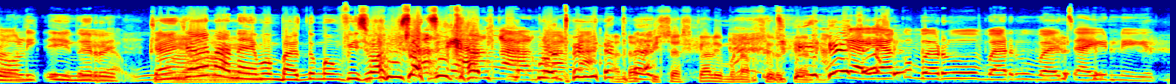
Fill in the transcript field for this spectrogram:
Katolik gitu ya. Jangan-jangan Wow. aneh yang membantu memvisualisasikan Enggak, enggak, fotonya. Anda bisa sekali menafsirkan. Enggak ya, aku baru baru baca ini gitu.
